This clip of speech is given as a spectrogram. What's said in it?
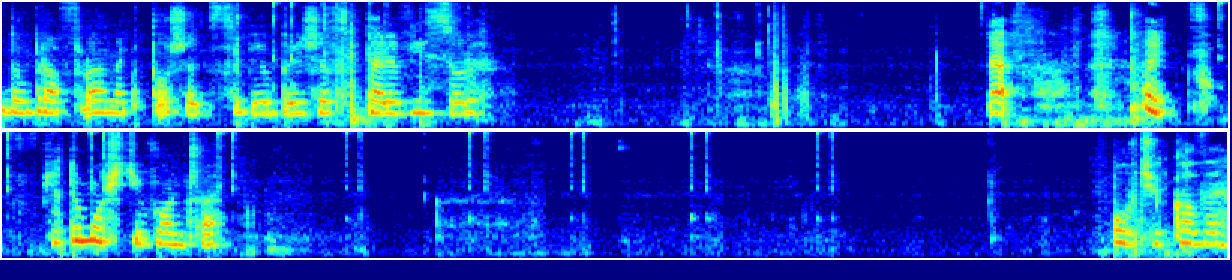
Dobra, Franek poszedł sobie obejrzeć w telewizor. E. Ej, wiadomości włączę. O, ciekawe.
